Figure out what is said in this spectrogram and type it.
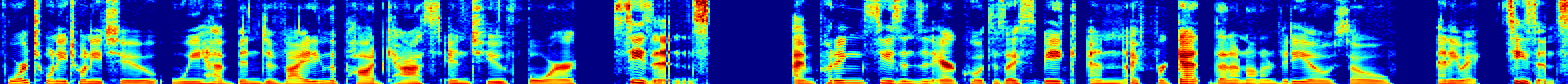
for 2022, we have been dividing the podcast into four seasons. I'm putting seasons in air quotes as I speak, and I forget that I'm not on video. So, anyway, seasons.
